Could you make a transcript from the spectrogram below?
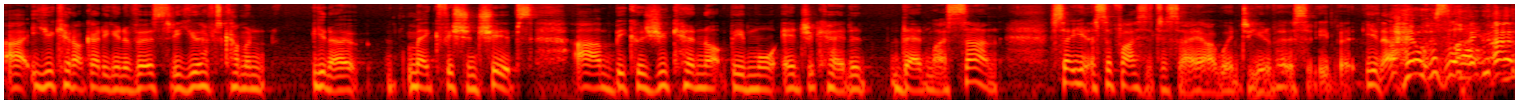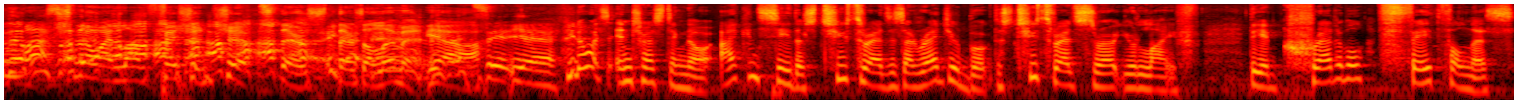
uh, you cannot go to university. You have to come and you know, make fish and chips um, because you cannot be more educated than my son. So, you know, suffice it to say, I went to university, but, you know, it was like that. that Much was- though I love fish and chips, there's there's a limit. Yeah. That's it, yeah. You know what's interesting though? I can see there's two threads. As I read your book, there's two threads throughout your life. The incredible faithfulness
